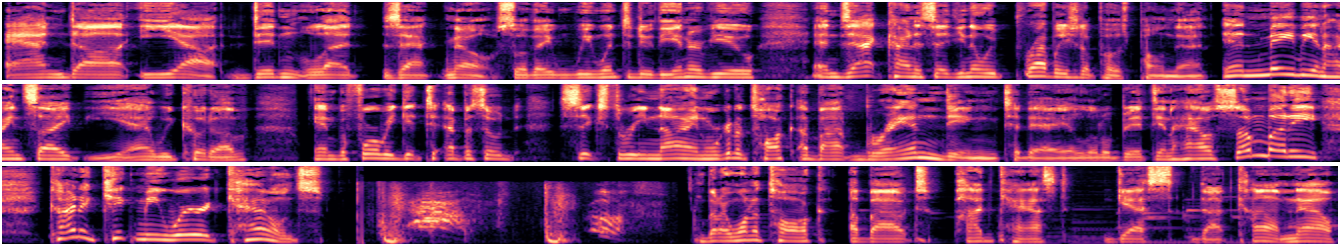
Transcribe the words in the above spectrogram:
and uh yeah didn't let zach know. So they we went to do the interview and zach kind of said you know we probably should have postponed that. And maybe in hindsight yeah we could have and before we get to episode 639 we're going to talk about branding today a little bit and how somebody kind of kicked me where it counts but I want to talk about podcastguests.com. Now,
